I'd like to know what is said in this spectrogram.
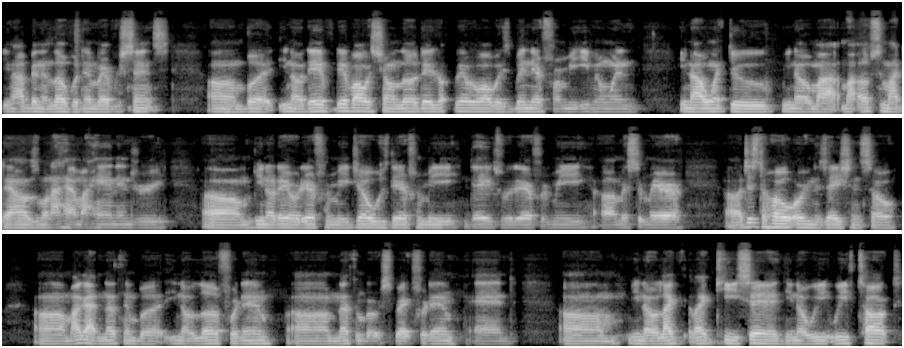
you know, I've been in love with them ever since. Um, but you know, they've they've always shown love. They've they've always been there for me, even when you know I went through you know my my ups and my downs when I had my hand injury. Um, you know, they were there for me. Joe was there for me. Dabes were there for me. Uh, Mr. Mara, uh, just the whole organization. So um, I got nothing but you know love for them, um, nothing but respect for them, and um, you know, like like Key said, you know, we we've talked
